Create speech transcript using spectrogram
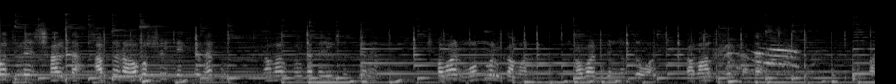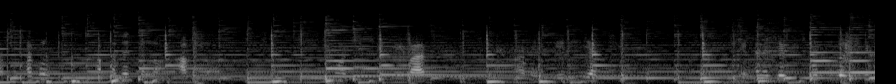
বছরের সালটা আপনারা অবশ্যই দেখতে থাকুন। Kamal Kolkata YouTube channel. সবার মঙ্গল কামাল সবার জন্য দোয়া। কামাল কলকাতা পাশে থাকুন, আপনাদের জন্য আমি এবার আমি বেরিয়ে যাচ্ছি। এখানে যে বিস্কুটগুলো ছিল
